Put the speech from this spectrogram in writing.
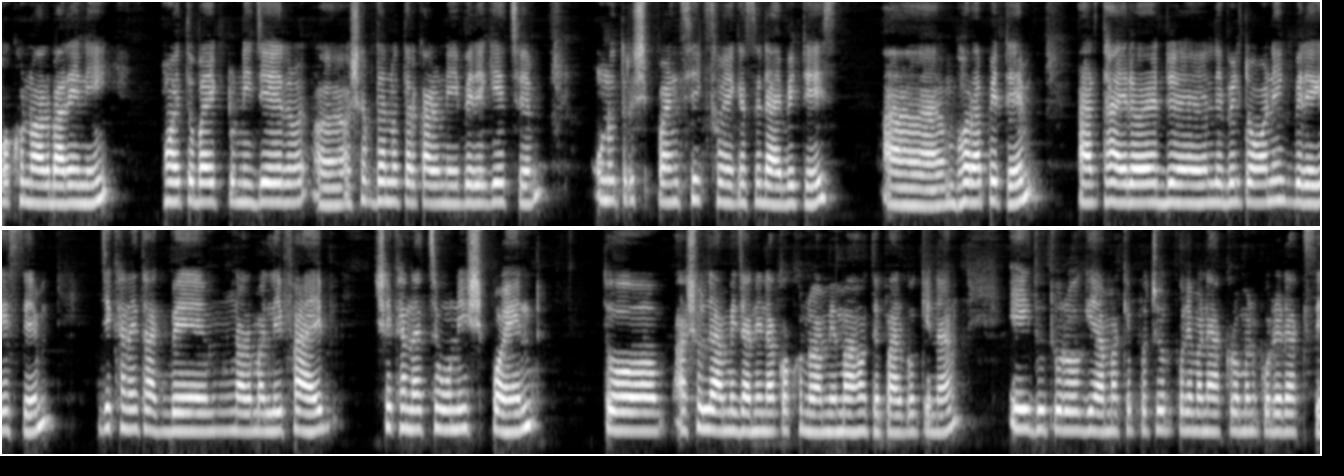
কখনো আর বাড়েনি। হয়তো বা একটু নিজের অসাবধানতার কারণে বেড়ে গিয়েছে। উনত্রিশ পয়েন্ট সিক্স হয়ে গেছে ডায়াবেটিস ভরা পেটে। আর থাইরয়েড লেভেলটা অনেক বেড়ে গেছে। যেখানে থাকবে নর্মালি ফাইভ, সেখানে আছে উনিশ পয়েন্ট। তো আসলে আমি জানি না কখনো আমি মা হতে পারব কিনা। এই দুটো রোগই আমাকে প্রচুর পরিমাণে আক্রমণ করে রাখছে।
